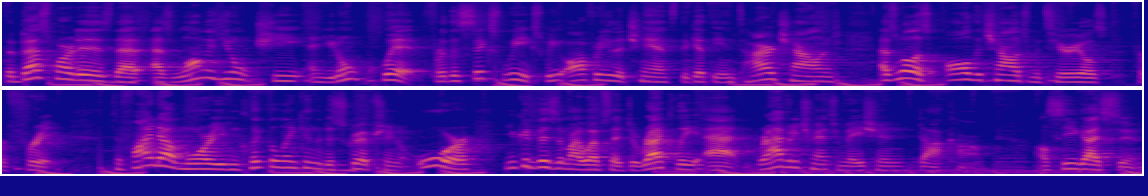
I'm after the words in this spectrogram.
The best part is that as long as you don't cheat and you don't quit, for the six weeks, we offer you the chance to get the entire challenge as well as all the challenge materials for free. To find out more, you can click the link in the description or you could visit my website directly at gravitytransformation.com. I'll see you guys soon.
